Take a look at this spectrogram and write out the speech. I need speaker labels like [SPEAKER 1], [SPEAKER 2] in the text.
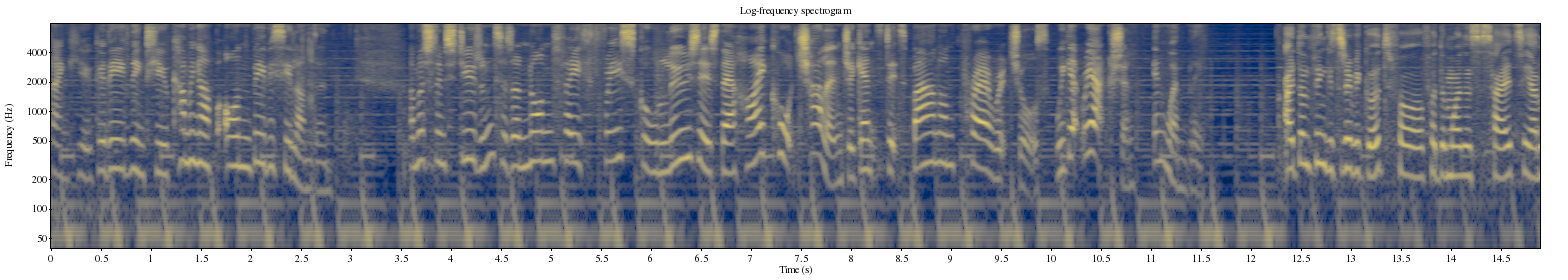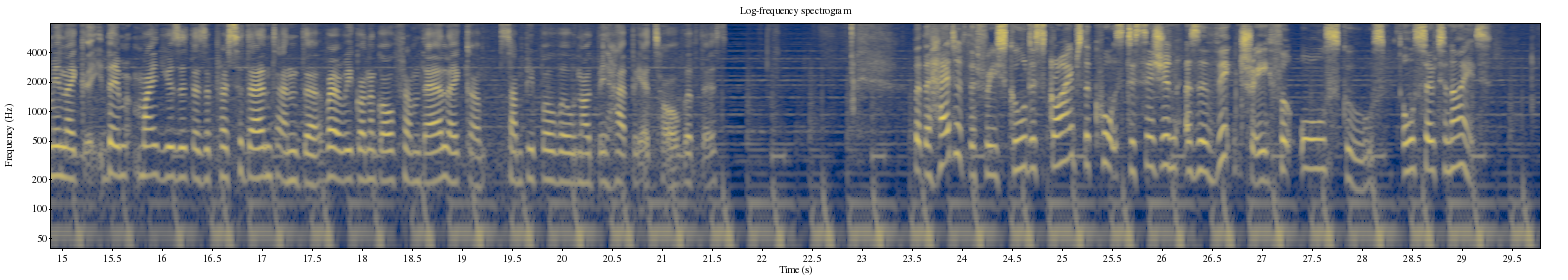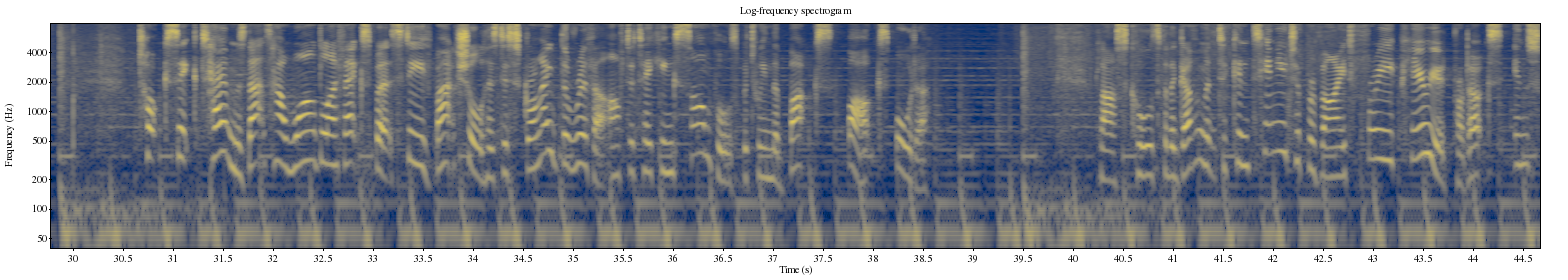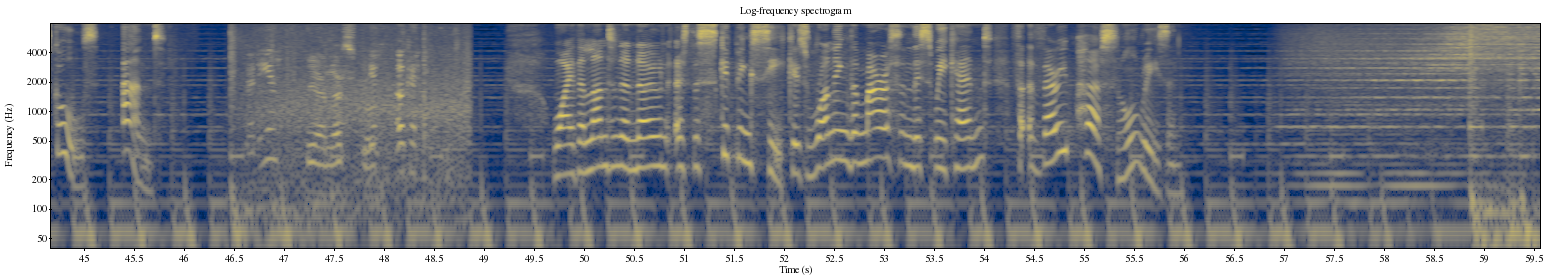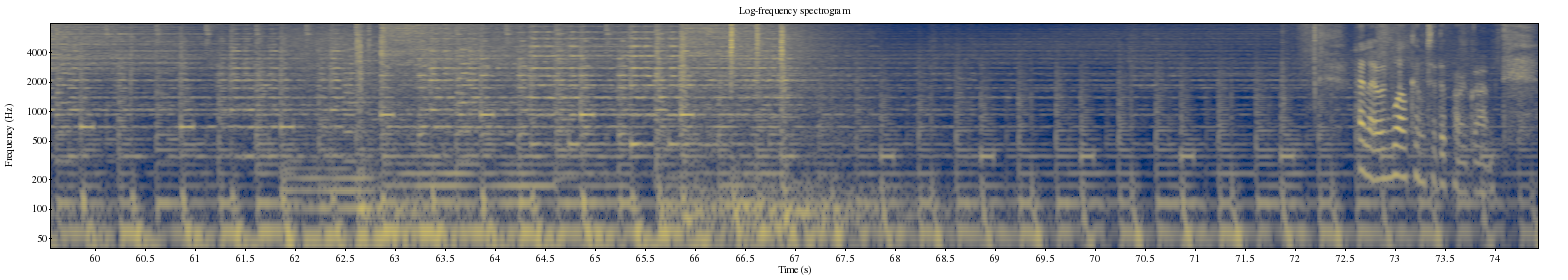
[SPEAKER 1] Thank you. Good evening to you. Coming up on BBC London. A Muslim student at a non faith free school loses their High Court challenge against its ban on prayer rituals. We get reaction in Wembley.
[SPEAKER 2] I don't think it's really good for, for the modern society. I mean, like, they might use it as a precedent, and uh, where are we going to go from there? Like, uh, some people will not be happy at all with this.
[SPEAKER 1] But the head of the free school describes the court's decision as a victory for all schools. Also tonight. Toxic Thames. That's how wildlife expert Steve Backshall has described the river after taking samples between the Bucks-Berks border. Plus, calls for the government to continue to provide free period products in schools. And.
[SPEAKER 3] Ready?
[SPEAKER 4] Yeah, let's go.
[SPEAKER 3] Yeah, okay.
[SPEAKER 1] Why the Londoner known as the Skipping Sikh is running the marathon this weekend for a very personal reason. Hello and welcome to the programme.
